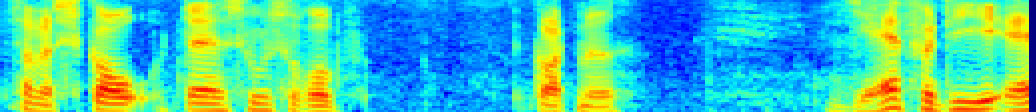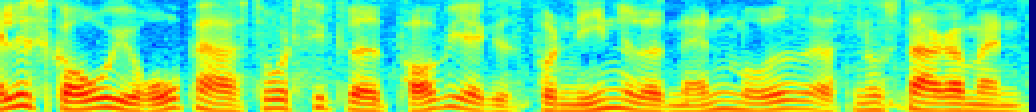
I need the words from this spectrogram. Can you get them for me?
som er skov, der er Suserup godt med. Ja, fordi alle skove i Europa har stort set været påvirket på den ene eller den anden måde. Altså nu snakker man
